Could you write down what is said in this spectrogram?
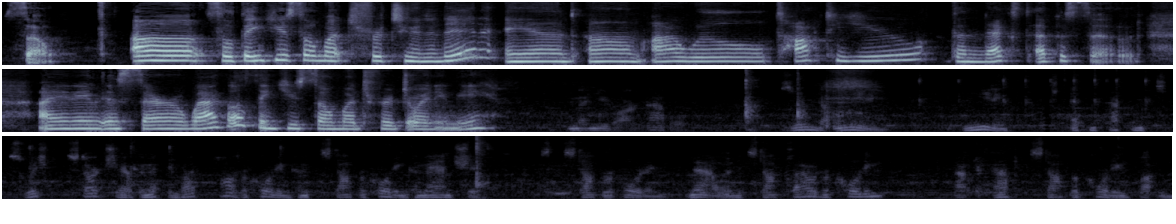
So, uh, so thank you so much for tuning in, and um, I will talk to you the next episode. My name is Sarah Waggle. Thank you so much for joining me. Stop recording. Now and stop cloud recording. After app stop recording button.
